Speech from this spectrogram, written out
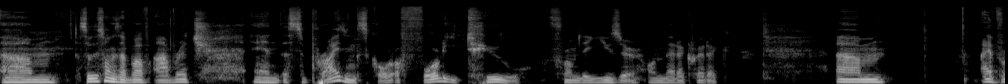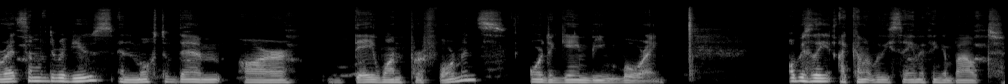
Um, so this one is above average and a surprising score of 42 from the user on Metacritic. Um, I've read some of the reviews, and most of them are day one performance or the game being boring. Obviously, I cannot really say anything about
